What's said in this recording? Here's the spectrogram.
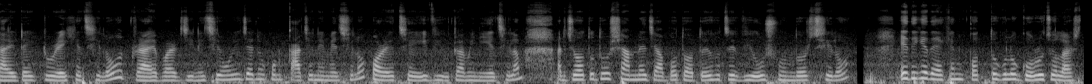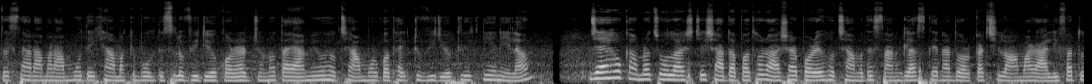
গাড়িটা একটু রেখেছিল ড্রাইভার যিনি ছিল উনি যেন কোন কাজে নেমেছিল। পরে হচ্ছে এই ভিউটা আমি নিয়েছিলাম। আর যত দূর সামনে যাব, ততই হচ্ছে ভিউ সুন্দর ছিল। এদিকে দেখেন কতগুলো গরু চলে আসতেছে। আর আমার আম্মু দেখে আমাকে বলতেছিল ভিডিও করার জন্য। তাই আমিও হচ্ছে আম্মুর কথা একটু ভিডিও ক্লিক নিয়ে নিলাম। যাই হোক, আমরা চলে আসছি সাদা পাথর। আসার পরে হচ্ছে আমাদের সানগ্লাস কেনার দরকার ছিল। আমার আলিফা তো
